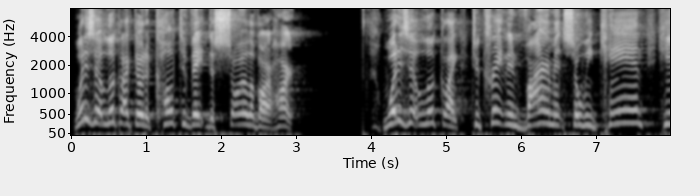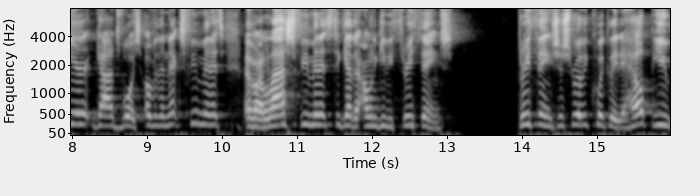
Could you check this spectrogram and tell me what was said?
what does it look like, though, to cultivate the soil of our heart? What does it look like to create an environment so we can hear God's voice? Over the next few minutes of our last few minutes together, I want to give you three things. Three things, just really quickly, to help you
